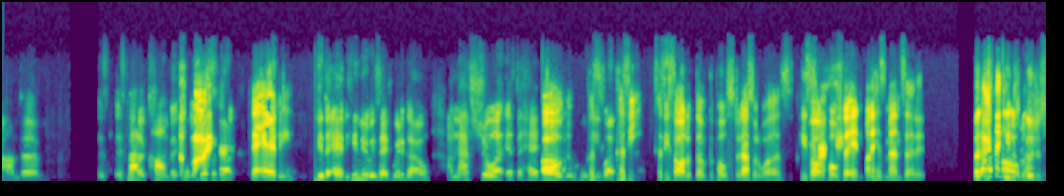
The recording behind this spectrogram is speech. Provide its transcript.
um the it's, it's not a convent. The What's it? The Abbey. Yeah, the Abbey. He knew exactly where to go. I'm not sure if the head oh because he because he because he saw the, the, the poster. That's what it was. He saw the poster and one of his men said it. But I think he oh, was okay. religious.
